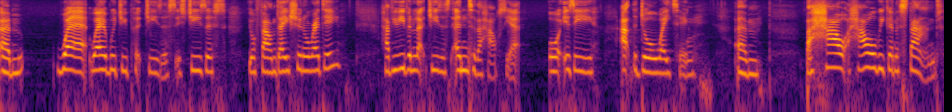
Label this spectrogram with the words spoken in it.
Um, where where would you put Jesus? Is Jesus your foundation already? Have you even let Jesus enter the house yet, or is he at the door waiting? Um, but how how are we going to stand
